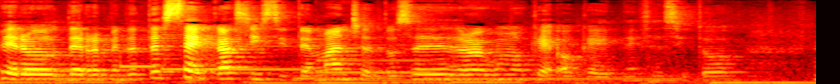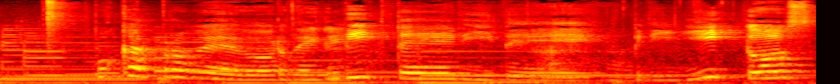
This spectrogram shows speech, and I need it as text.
Pero de repente te secas y si te mancha, entonces era como que, ok, necesito buscar proveedor de glitter y de brillitos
